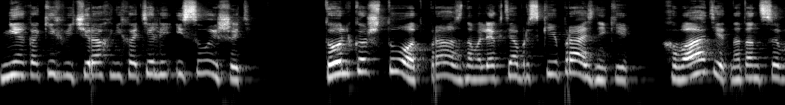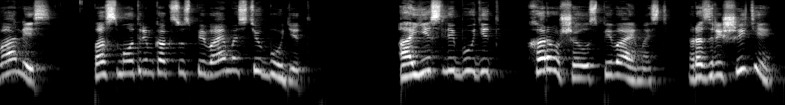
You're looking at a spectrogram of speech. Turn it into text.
ни о каких вечерах не хотели и слышать. Только что отпраздновали октябрьские праздники. Хватит, натанцевались. Посмотрим, как с успеваемостью будет. А если будет хорошая успеваемость, разрешите?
